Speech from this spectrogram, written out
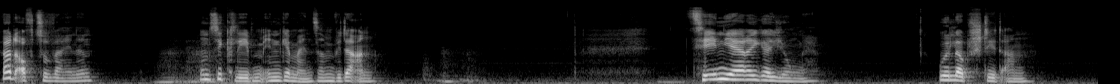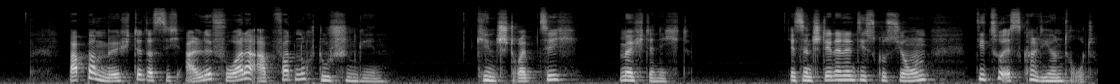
hört auf zu weinen und sie kleben ihn gemeinsam wieder an. Zehnjähriger Junge. Urlaub steht an. Papa möchte, dass sich alle vor der Abfahrt noch duschen gehen. Kind sträubt sich, möchte nicht. Es entsteht eine Diskussion, die zu eskalieren droht.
